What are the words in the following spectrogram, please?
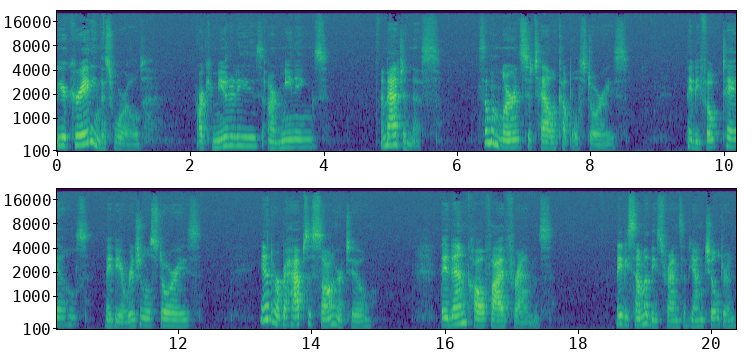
We are creating this world, our communities, our meanings. Imagine this someone learns to tell a couple of stories, maybe folk tales, maybe original stories, and or perhaps a song or two. They then call five friends. Maybe some of these friends have young children.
